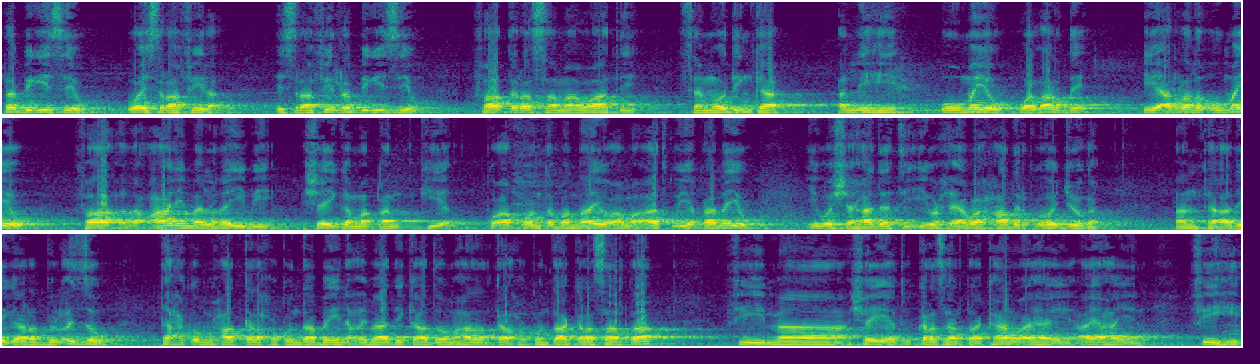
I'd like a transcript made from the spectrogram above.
rabbigiisiiyo wa israafiila israafiil rabbigiisiiyo faatira asamaawaati samoodhinka allihii uumayow waalardi iyo arlada uumayow caalima algeybi shayga maqan kii ku aqoonta badnaayo ama aadka u yaqaanayow iyo washahaadati iyo waxyaabaha xaadirka oo jooga anta adiga rabulcizow taxkum waxaad kala xukuntaa bayna cibaadika addoommahadaad kala xukuntaa kala saartaa fii maa shay aad ku kala saartaa kaanuu ay ahaayeen fiihi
